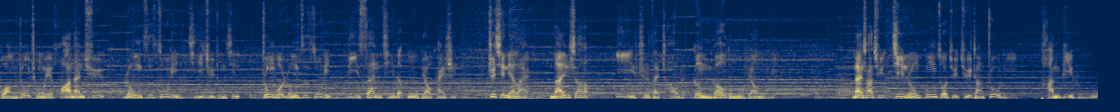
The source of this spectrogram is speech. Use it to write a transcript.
广州成为华南区域融资租赁集聚中心、中国融资租赁第三级的目标开始。这些年来，南沙一直在朝着更高的目标努力。”南沙区金融工作局局长助理谭碧如。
